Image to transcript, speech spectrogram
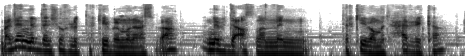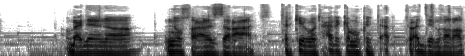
بعدين نبدأ نشوف له التركيبة المناسبة. نبدأ أصلا من تركيبة متحركة وبعدين نوصل على الزراعات. تركيبة متحركة ممكن تؤدي الغرض.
